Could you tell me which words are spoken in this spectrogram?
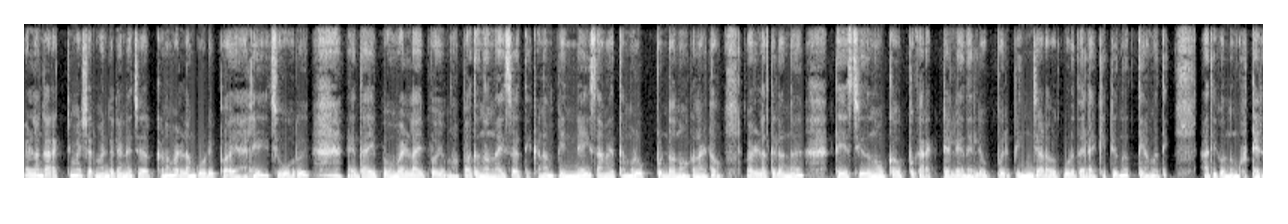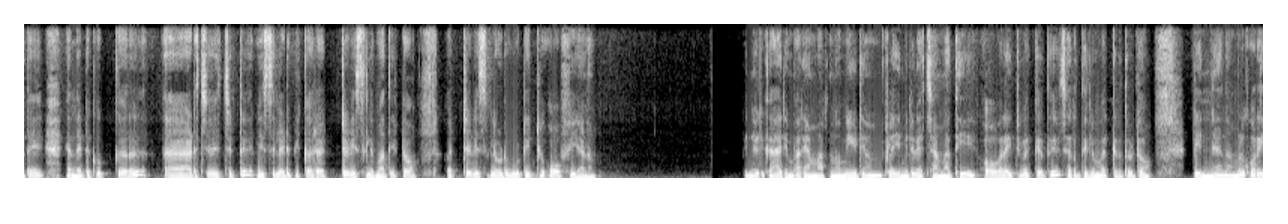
വെള്ളം കറക്റ്റ് മെഷർമെന്റിൽ തന്നെ ചേർക്കണം. വെള്ളം കൂടിപ്പോയാൽ ചോറ് ഇതായി പോകും വെള്ളമായി പോയും അപ്പോൾ അത് നന്നായി ശ്രദ്ധിക്കണം. പിന്നെ ഈ സമയത്ത് നമ്മൾ ഉപ്പുണ്ടോ നോക്കണം കേട്ടോ. വെള്ളത്തിലൊന്ന് ടേസ്റ്റ് ചെയ്ത് നോക്കുക. ഉപ്പ് കറക്റ്റ് അല്ലേ എന്നില്ല. ഉപ്പ് ഒരു പിഞ്ചളവ് കൂടുതലാക്കിയിട്ട് നിർത്തിയാൽ മതി. അധികമൊന്നും കൂട്ടരുത്. എന്നിട്ട് കുക്കർ അടച്ച് വെച്ചിട്ട് വിസിലടിപ്പിക്കുക. ഒരൊറ്റ വിസിൽ മതി കേട്ടോ. ഒറ്റ വിസിലോട് കൂട്ടിയിട്ട് ഓഫ് ചെയ്യണം. പിന്നെ ഒരു കാര്യം പറയാൻ മറന്നു. മീഡിയം ഫ്ലെയിമിൽ വെച്ചാൽ മതി. ഓവറായിട്ട് വെക്കരുത്. ചെറുതിലും വെക്കരുത് കേട്ടോ. പിന്നെ നമ്മൾ കുറേ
